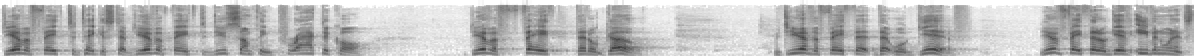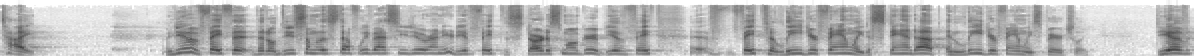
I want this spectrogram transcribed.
Do you have a faith to take a step? Do you have a faith to do something practical? Do you have a faith that'll go? Do you have the faith that, that will give? Do you have a faith that'll give even when it's tight? Do you have a faith that, that'll do some of the stuff we've asked you to do around here? Do you have faith to start a small group? Do you have faith, uh, faith to lead your family, to stand up and lead your family spiritually? Do you have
